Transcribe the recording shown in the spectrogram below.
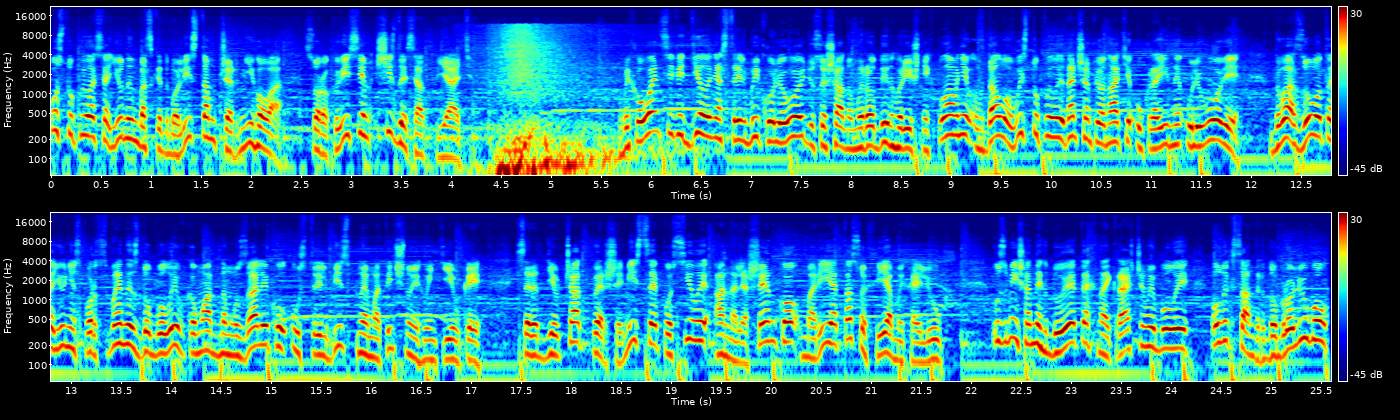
поступилася юним баскетболістам Чернігова 48-65. Вихованці відділення стрільби кульової ДЮСШ номер 1 горішніх плавнів вдало виступили на чемпіонаті України у Львові. Два золота юні спортсмени здобули в командному заліку у стрільбі з пневматичної гвинтівки. Серед дівчат перше місце посіли Анна Ляшенко, Марія та Софія Михайлюк. У змішаних дуетах найкращими були Олександр Добролюбов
